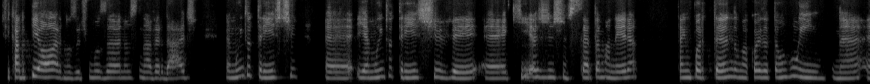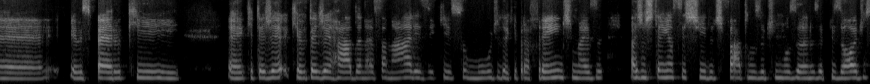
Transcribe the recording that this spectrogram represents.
ficado pior nos últimos anos, na verdade. É muito triste é, e é muito triste ver é, que a gente, de certa maneira, está importando uma coisa tão ruim, né? É, eu espero que é, que, esteja, que eu esteja errada nessa análise, que isso mude daqui para frente, mas a gente tem assistido, de fato, nos últimos anos, episódios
